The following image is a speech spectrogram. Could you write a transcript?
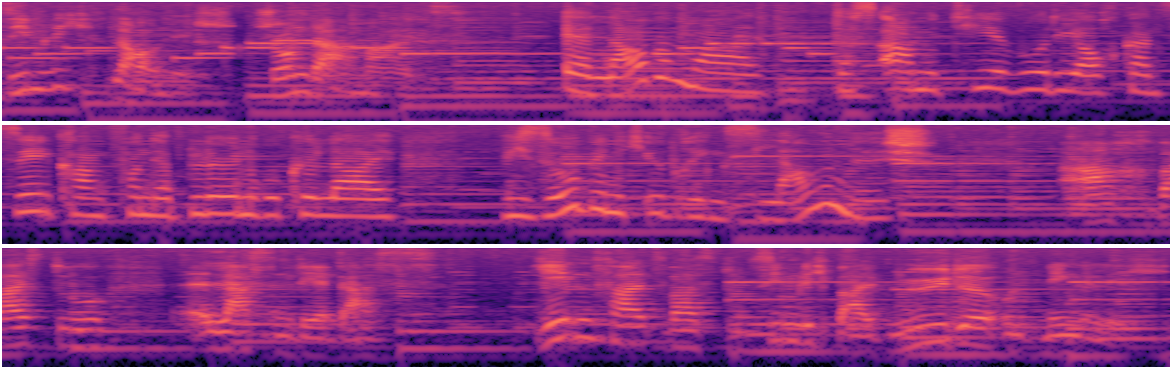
ziemlich launisch, schon damals. Erlaube mal, das arme Tier wurde ja auch ganz seekrank von der blöden Ruckelei. Wieso bin ich übrigens launisch? Ach, weißt du, lassen wir das. Jedenfalls warst du ziemlich bald müde und ningelig.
